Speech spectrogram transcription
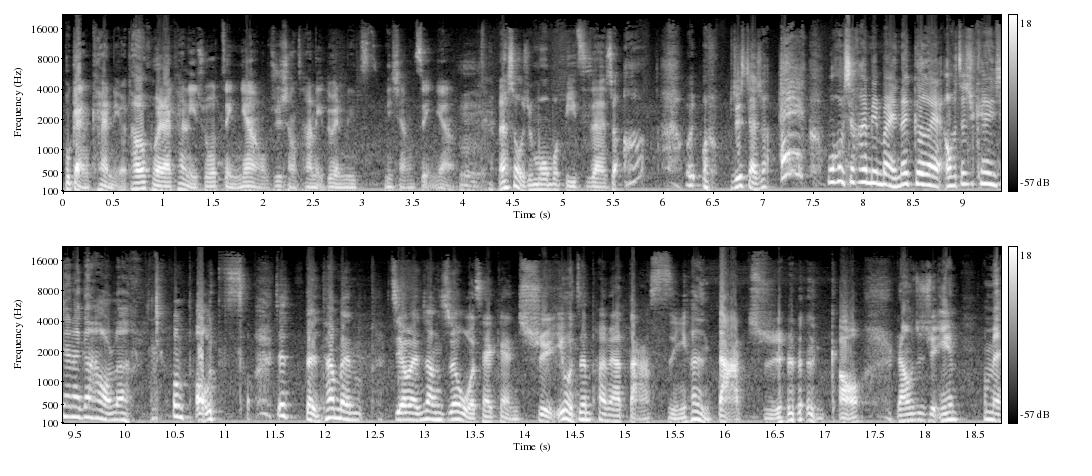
不敢看你哦，他会回来看你说怎样，我就想插你队，你你想怎样？嗯，那时候我就摸摸鼻子在说啊，我我我就想说，哎、欸，我好像还没买那个哎、欸，我再去看一下那个好了，就跑走，就等他们结完账之后我才敢去，因为我真的怕被他打死，因为他很大只很高，然后就觉得，因为他们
